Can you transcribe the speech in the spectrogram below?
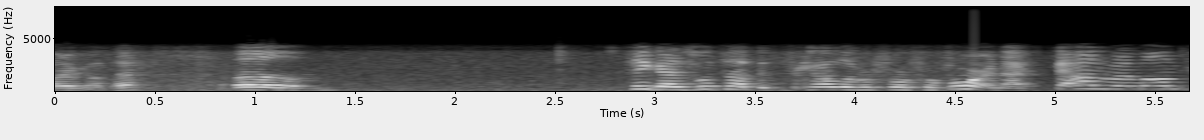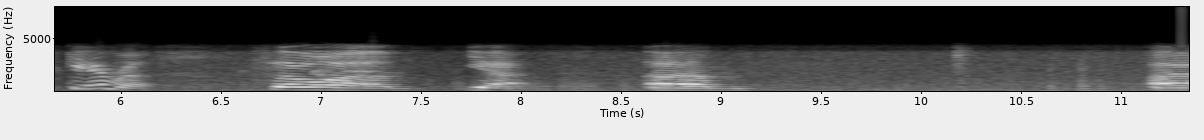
Sorry about that. Um, hey guys, what's up? It's Cowlover444, and I found my mom's camera. So, um, yeah. Um, I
